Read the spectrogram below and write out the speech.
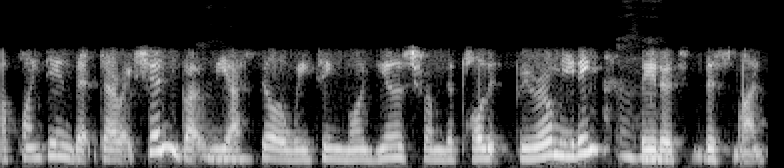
are pointing in that direction, but mm-hmm. we are still awaiting more news from the Politburo meeting mm-hmm. later this month.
